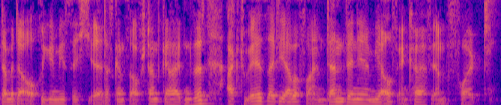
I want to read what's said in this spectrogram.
damit da auch regelmäßig äh, das Ganze auf Stand gehalten wird. Aktuell seid ihr aber vor allem dann, wenn ihr mir auf NKFM folgt.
